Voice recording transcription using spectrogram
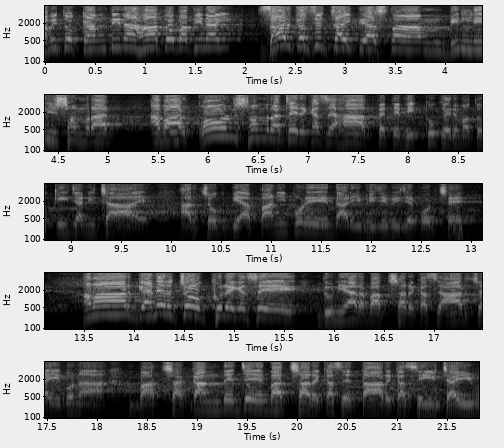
আমি তো কান্দি না, হাতও বাতি নাই। যার কাছে চাইতে আসতাম, দিল্লির সম্রাট, আবার কোন সম্রাটের কাছে হাত পেতে ভিক্ষুকের মতো কি জানি চায়, আর চোখ দিয়া পানি পড়ে দাড়ি ভিজে ভিজে পড়ছে। আমার জ্ঞানের চোখ খুলে গেছে, দুনিয়ার বাদশার কাছে আর চাইব না, বাদশা কান্দে যে বাদশার কাছে তার কাছেই চাইব।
